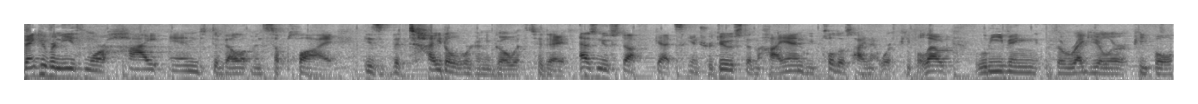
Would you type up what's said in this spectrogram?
Vancouver needs more high-end development supply is the title we're going to go with today. As new stuff gets introduced in the high end, we pull those high net worth people out, leaving the regular people,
